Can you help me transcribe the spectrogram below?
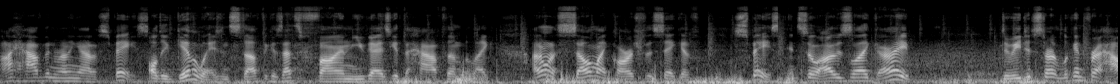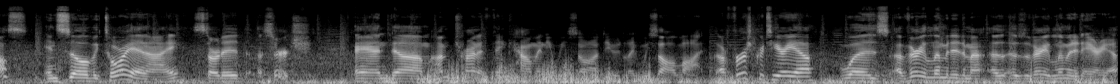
I have been running out of space. I'll do giveaways and stuff because that's fun. You guys get to have them, but like, I don't want to sell my cars for the sake of space. And so I was like, all right, do we just start looking for a house? And so Victoria and I started a search. And um, I'm trying to think how many saw, dude. Like we saw a lot. Our first criteria was a very limited amount. Uh, it was a very limited area.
